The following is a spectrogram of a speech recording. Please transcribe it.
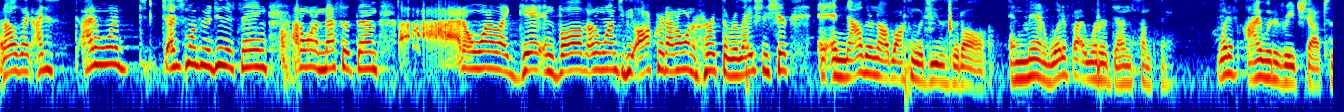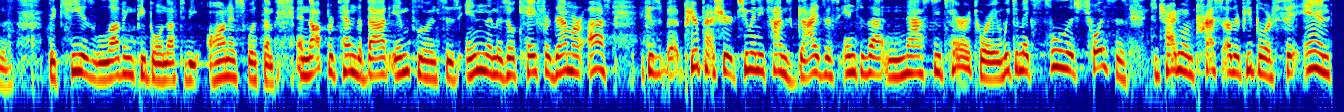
And I was like, I just, I don't want to, I just want them to do their thing. I don't want to mess with them. I don't want to like get involved. I don't want it to be awkward. I don't want to hurt the relationship. And, and now they're not walking with Jesus at all. And man, what if I would have done something? What if I would have reached out to them? The key is loving people enough to be honest with them and not pretend the bad influences in them is okay for them or us because uh, peer pressure too many times guides us into that nasty territory and we can make foolish choices to try to impress other people or fit in.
